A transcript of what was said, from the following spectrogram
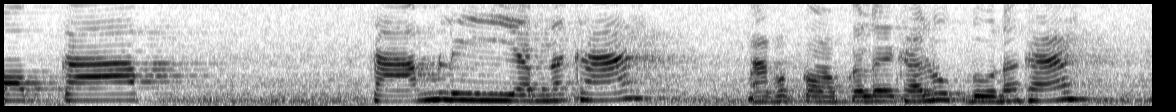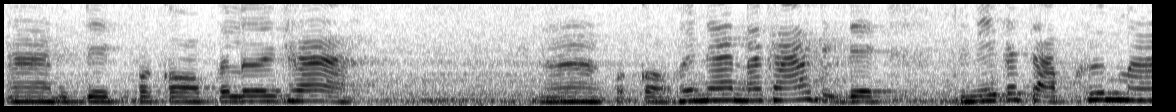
อบกับสามเหลี่ยมนะคะ มาประกอบกันเลยค่ะลูกดูนะคะอ่าเด็กๆประกอบกันเลยค่ะอ่าประกอบให้แน่นนะคะ เด็กๆ ทีนี้ก็จับขึ้นมา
